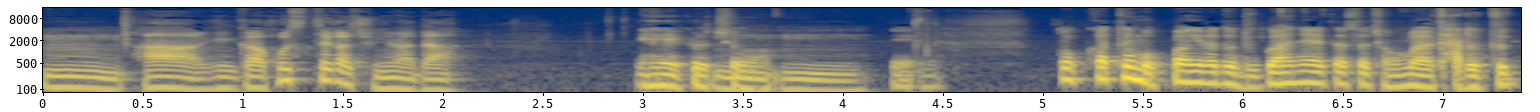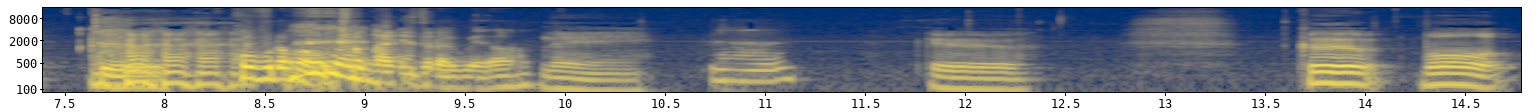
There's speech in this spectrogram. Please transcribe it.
음, 아, 그러니까 호스트가 중요하다. 예, 그렇죠. 예. 똑같은 먹방이라도 누가 하냐에 따라서 정말 다르듯 그 호불호가 엄청 갈리더라고요. 네. 그, 그, 뭐,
